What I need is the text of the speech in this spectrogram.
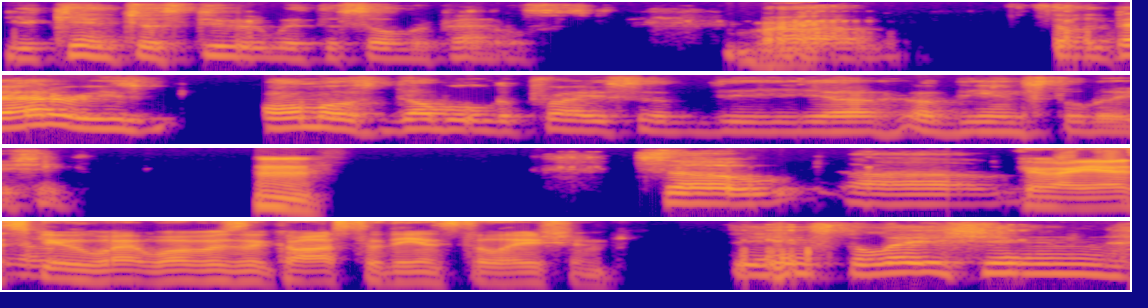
you can't just do it with the solar panels. Right. Um, so the batteries almost double the price of the uh, of the installation. Hmm. So, um, can I ask you, know, you what what was the cost of the installation? The installation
